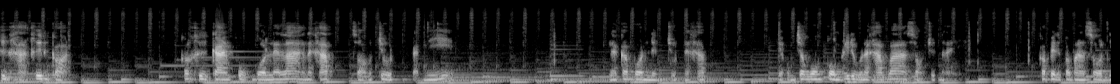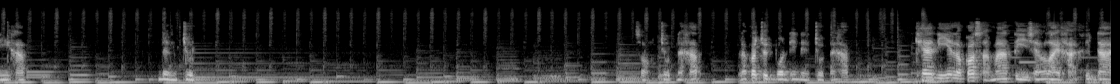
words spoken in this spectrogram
คือขาขึ้นก่อน ก็คือการผูกบนและล่างนะครับ 2 จุดแบบนี้ แล้วก็บน 1 จุดนะครับ เดี๋ยวผมจะวงกลมให้ดูนะครับว่า 2 จุดไหน ก็เป็นประมาณโซนนี้ครับ 1 จุด 2 จุดนะครับ แล้วก็จุดบนอีก 1 จุดนะครับ แค่นี้เราก็สามารถตีใช้ลายขาขึ้นได้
